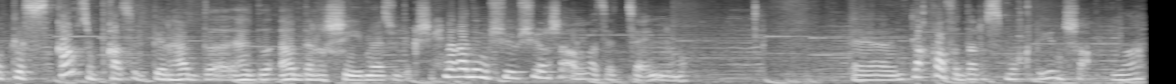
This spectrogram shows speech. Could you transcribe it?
وتلصقها وتبقى تدير هاد هاد, هاد الرشيمات وداكشي. حنا غادي نمشيو بشويه إن شاء الله تتعلموا آه نتلاقاو في الدرس المقبل إن شاء الله.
